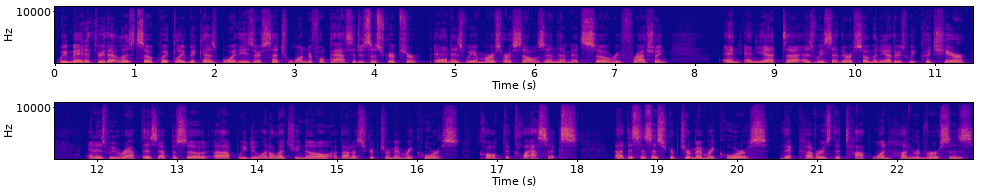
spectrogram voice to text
we made it through that list so quickly because, boy, these are such wonderful passages of Scripture. And as we immerse ourselves in them, it's so refreshing. And, and yet, uh, as we said, there are so many others we could share. And as we wrap this episode up, we do want to let you know about a scripture memory course called The Classics. Uh, this is a scripture memory course that covers the top 100 verses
